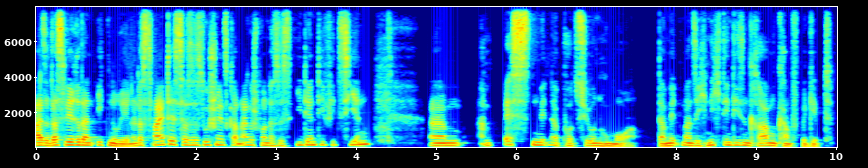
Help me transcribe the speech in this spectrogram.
Also das wäre dann ignorieren. Und das Zweite ist, das hast du schon jetzt gerade angesprochen, das ist identifizieren. Ähm, am besten mit einer Portion Humor, damit man sich nicht in diesen Grabenkampf begibt.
